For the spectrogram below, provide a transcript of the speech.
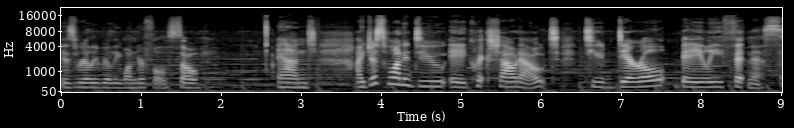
is really really wonderful so And I just want to do a quick shout out to Darrell Bailey Fitness.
